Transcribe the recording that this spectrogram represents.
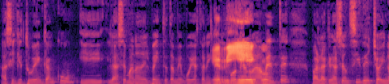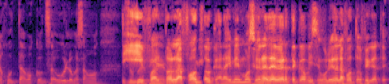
Así que estuve en Cancún y la semana del 20 también voy a estar en California nuevamente para la creación. Sí, de hecho ahí nos juntamos con Saúl, lo pasamos. Sí, faltó la foto, cara, y me emocioné de verte, Cobb, y se me olvidó la foto, fíjate.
